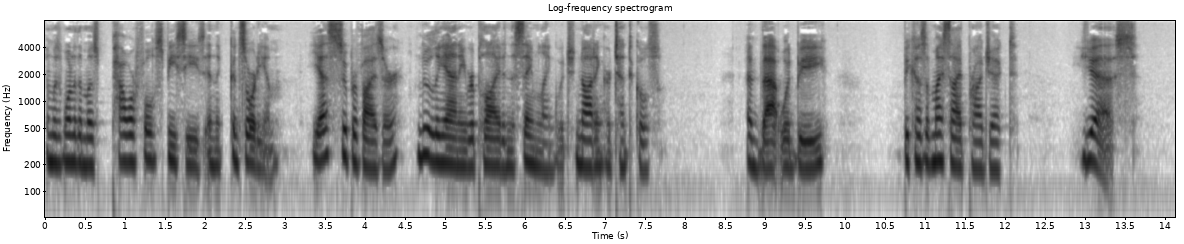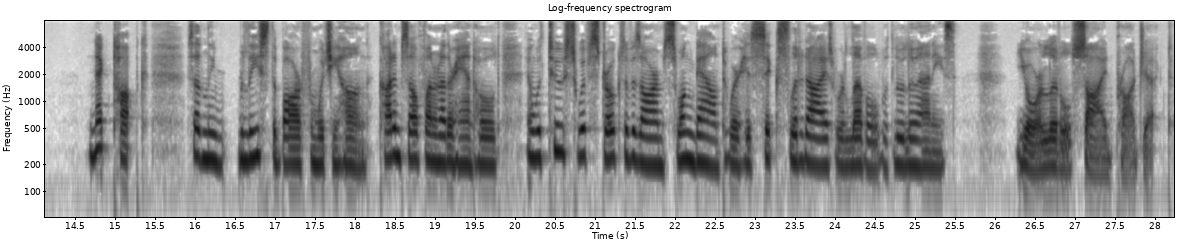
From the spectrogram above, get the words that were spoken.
and was one of the most powerful species in the consortium. Yes, supervisor, Luliani replied in the same language, nodding her tentacles. And that would be? Because of my side project. Yes. Nektopk suddenly released the bar from which he hung, caught himself on another handhold, and with two swift strokes of his arms swung down to where his six slitted eyes were level with Luliani's. Your little side project.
